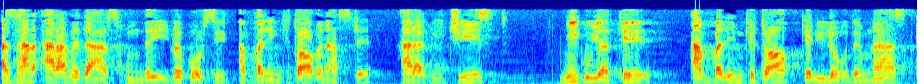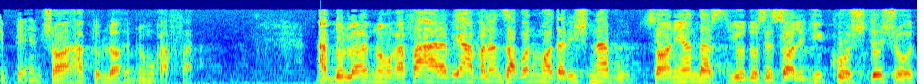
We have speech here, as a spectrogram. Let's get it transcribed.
از هر عرب درس خونده ای بپرسید. اولین کتاب نصر عربی چیست؟ می‌گوید که اولین کتاب کلیله و دمنه است که به انشاء عبدالله ابن مقفع. عبدالله ابن مقفع عربی اولا زبان مادریش نبود. ثانیا در سی و دو سالگی کشته شد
